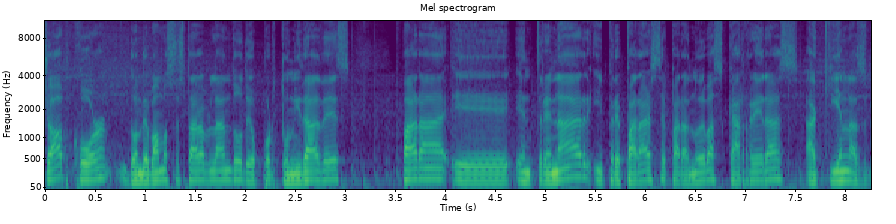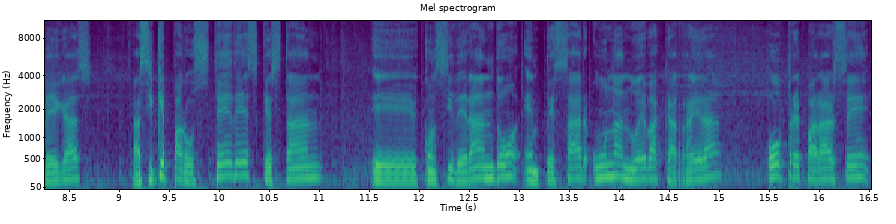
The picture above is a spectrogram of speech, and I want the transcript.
Job Corps, donde vamos a estar hablando de oportunidades para eh, entrenar y prepararse para nuevas carreras aquí en Las Vegas. Así que para ustedes que están eh, considerando empezar una nueva carrera o prepararse,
